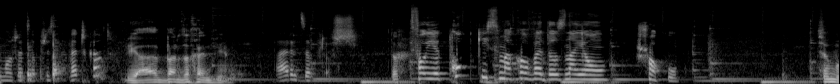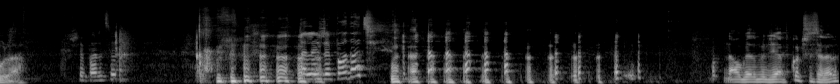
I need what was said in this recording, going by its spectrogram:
Może co, przystaweczka? Ja bardzo chętnie. Bardzo proszę. Twoje kubki smakowe doznają szoku. Cebula. Proszę bardzo. Talerze podać? Na obiad będzie jabłko czy seler?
